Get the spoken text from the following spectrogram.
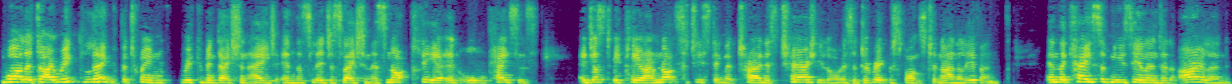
While a direct link between Recommendation 8 and this legislation is not clear in all cases, and just to be clear, I'm not suggesting that China's charity law is a direct response to 9 11. In the case of New Zealand and Ireland,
